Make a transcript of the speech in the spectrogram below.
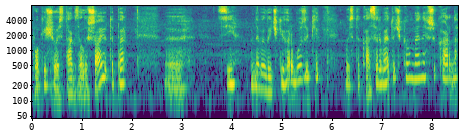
Поки що ось так залишаю. Тепер е, ці невеличкі гарбузики. Ось така серветочка у мене шикарна.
